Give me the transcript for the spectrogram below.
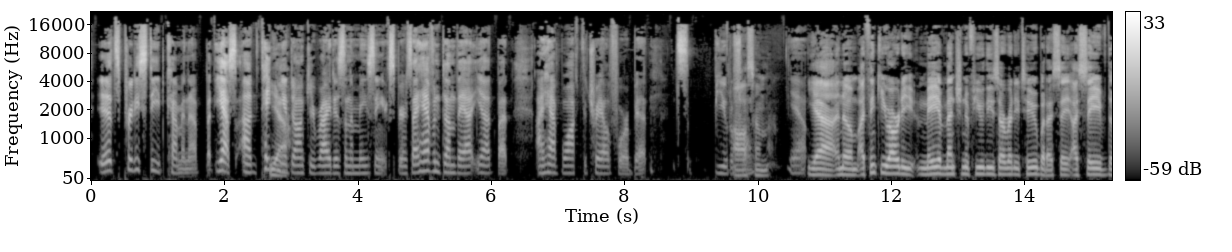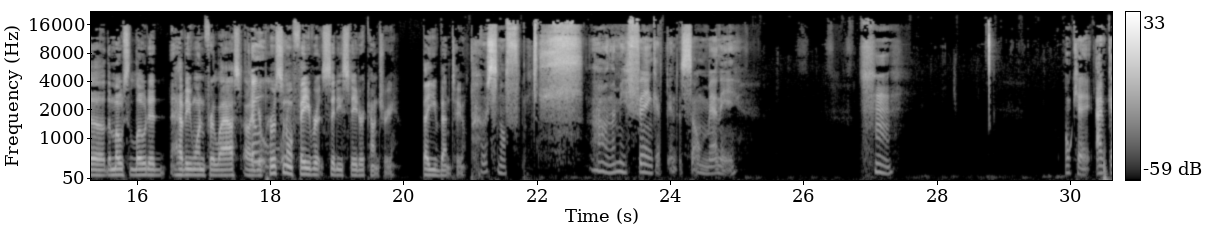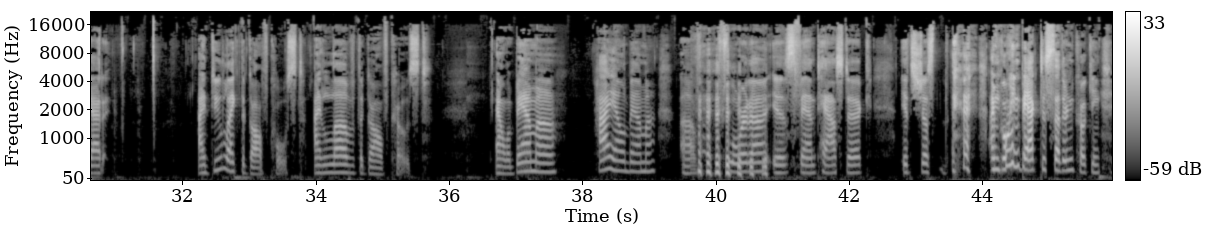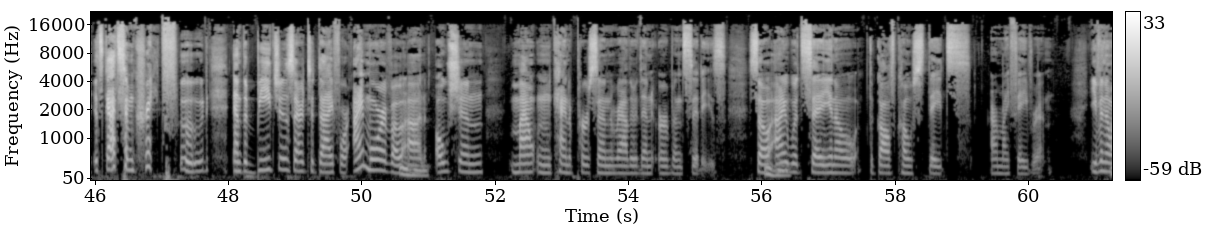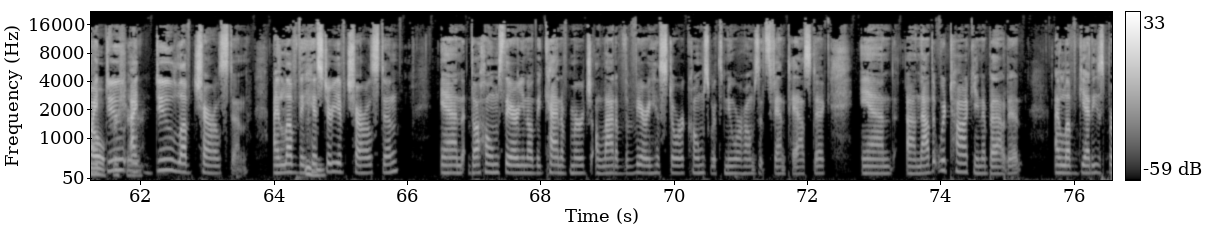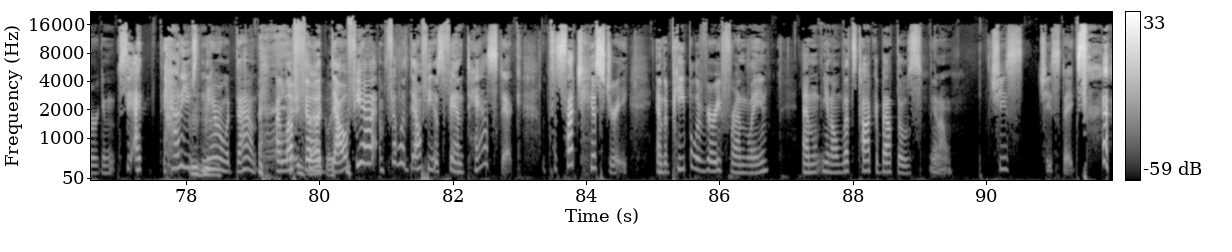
it's pretty steep coming up. But yes, uh, taking Yeah. a donkey ride is an amazing experience. I haven't done that yet, but I have walked the trail for a bit. It's beautiful. Awesome. Yeah. Yeah, and um, I think you already may have mentioned a few of these already too, but I say I saved the the most loaded, heavy one for last. Uh, Your Oh. personal favorite city, state, or country that you've been to? personal. F- oh, let me think. I've been to so many. Hmm. Okay, I've got. I do like the Gulf Coast. I love the Gulf Coast. Alabama. Hi, Alabama. Uh, Florida is fantastic. It's just, I'm going back to Southern cooking. It's got some great food, and the beaches are to die for. I'm more of a, an mm-hmm. ocean, mountain kind of person rather than urban cities. So I mm-hmm. would say, you know, the Gulf Coast states are my favorite. Even though Oh, I do, I do love Charleston. I love the mm-hmm. history of Charleston and the homes there you know they kind of merge a lot of the very historic homes with newer homes. It's fantastic. And uh, now that we're talking about it i love gettysburg and see i how do you narrow it down? I love Mm-hmm. Exactly. philadelphia. Philadelphia is fantastic. It's such history and the people are very friendly. And you know let's talk about those you know cheese cheesesteaks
